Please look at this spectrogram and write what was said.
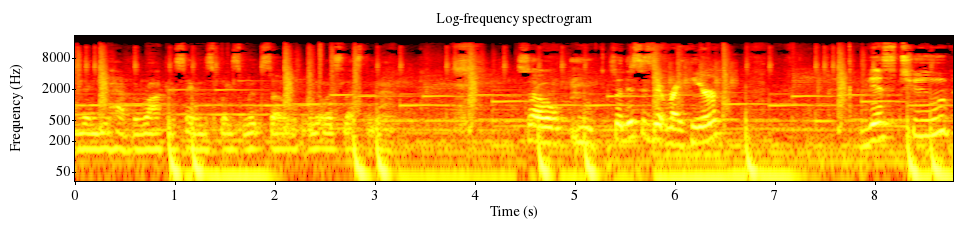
And then you have the rock and sand displacement, so you know it's less than that. So, so this is it right here. This tube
